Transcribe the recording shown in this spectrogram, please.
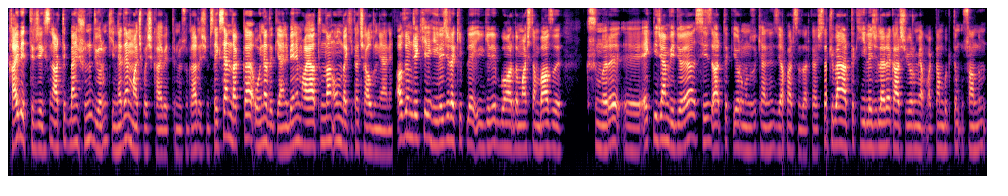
kaybettireceksin artık ben şunu diyorum ki neden maç başı kaybettirmiyorsun kardeşim? 80 dakika oynadık yani benim hayatımdan 10 dakika çaldın yani. Az önceki hileci rakiple ilgili bu arada maçtan bazı kısımları e, ekleyeceğim videoya. Siz artık yorumunuzu kendiniz yaparsınız arkadaşlar. Çünkü ben artık hilecilere karşı yorum yapmaktan bıktım, usandım.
